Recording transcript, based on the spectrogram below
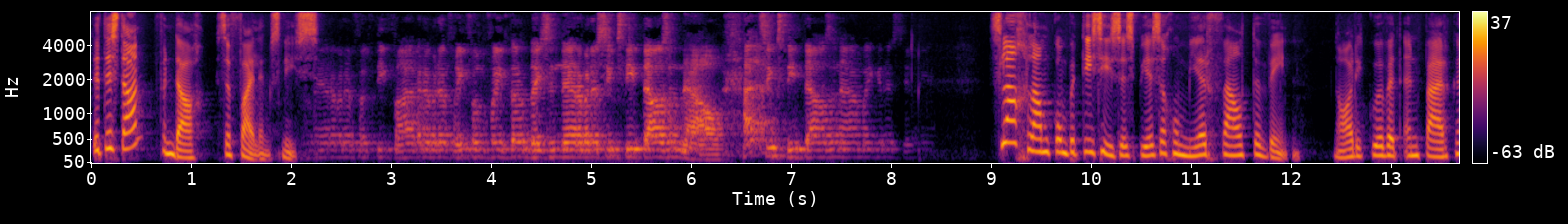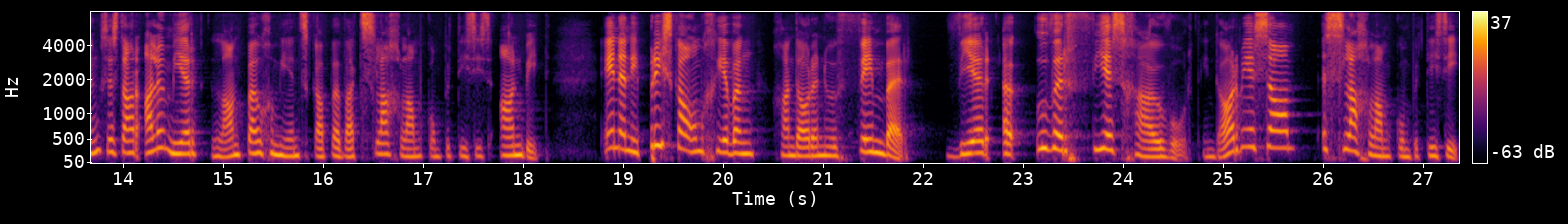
Dit is dan vandag se veilingnuus. Slaglam kompetisies is besig om meer veld te wen. Na die COVID-inperkings is daar al hoe meer landbougemeenskappe wat slaglam kompetisies aanbied. En in die Prieska omgewing gaan daar in November weer 'n oeverfees gehou word en daarmee saam 'n slaglam kompetisie.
